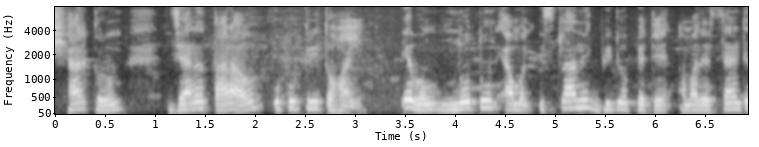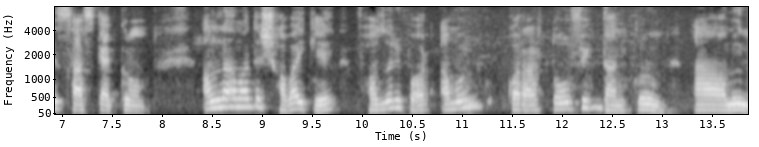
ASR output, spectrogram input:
শেয়ার করুন যেন তারাও উপকৃত হয় এবং নতুন এমন ইসলামিক ভিডিও পেতে আমাদের চ্যানেলটি সাবস্ক্রাইব করুন। আল্লাহ আমাদের সবাইকে ফজরের পর আমল করার তৌফিক দান করুন। আমিন।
